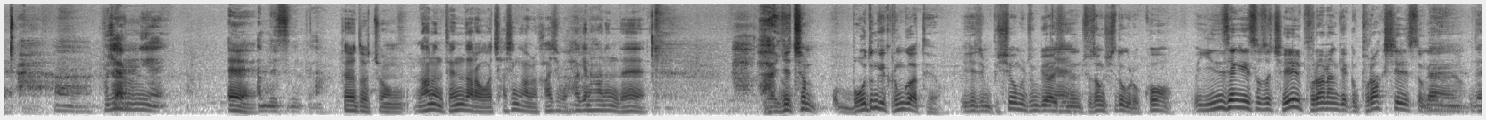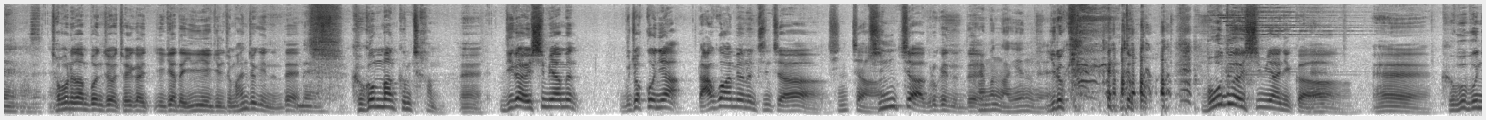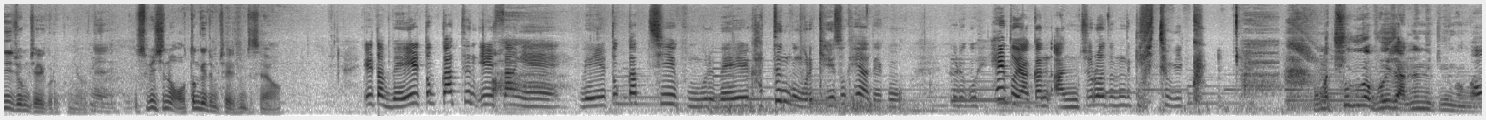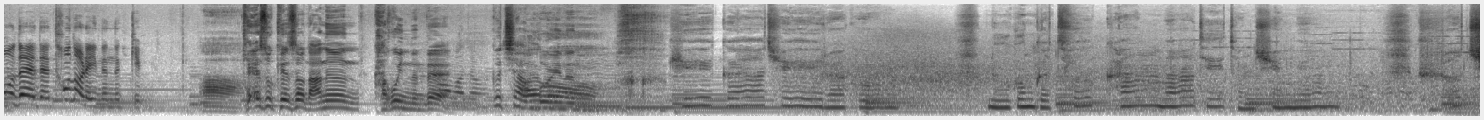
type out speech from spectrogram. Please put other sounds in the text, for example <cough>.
아 부장이 예. 안돼 있으니까. 그래도 좀 나는 된다라고 자신감을 가지고 하긴 하는데 아 이게 참 모든 게 그런 것 같아요. 이게 지금 시험을 준비하시는 네. 주성 씨도 그렇고 인생에 있어서 제일 불안한 게 그 불확실성이에요. 네. 네. 저번에도 한번 저 저희가 얘기하다 이 얘기를 좀 한 적이 있는데 네. 그것만큼 참 예. 네가 열심히 하면 무조건이야라고 하면은 진짜 진짜 진짜 그러겠는데 할만 나겠는데. 이렇게 <laughs> 또 모두 열심히 하니까 예. 그 부분이 좀 제일 그렇군요. 네. 수빈 씨는 어떤 게 좀 제일 힘드세요? 일단 매일 똑같은 일상에 매일 똑같이 공부를 매일 같은 공부를 계속 해야 되고 그리고 해도 약간 안 줄어든 느낌이 좀 있고. 뭔가 추구가 보이지 않는 느낌인 건가요? 어, 네네 터널에 있는 느낌. 아 계속해서 나는 가고 있는데 어, 맞아. 끝이 안 아이고. 보이는 여기까지라고 누군가 툭 한마디 던지면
